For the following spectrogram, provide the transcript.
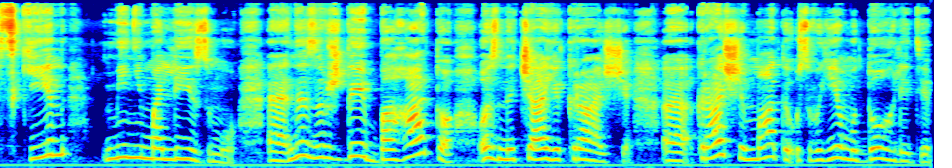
скін. Мінімалізму Е, не завжди багато означає краще. Е, Краще мати у своєму догляді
